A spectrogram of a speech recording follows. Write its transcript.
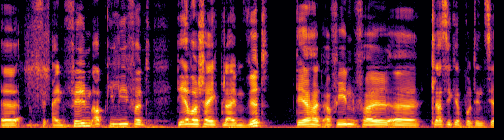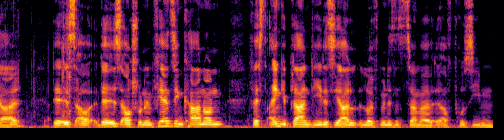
äh, einen Film abgeliefert, der wahrscheinlich bleiben wird. Der hat auf jeden Fall Klassikerpotenzial. Der ist, auch, der ist auch schon im Fernsehkanon fest eingeplant. Jedes Jahr läuft mindestens zweimal auf Pro7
